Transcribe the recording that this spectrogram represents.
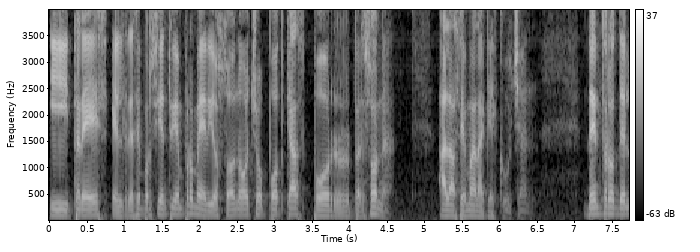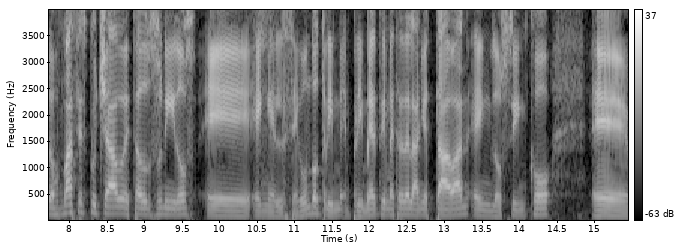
y 3 el 13% y en promedio son 8 podcasts por persona a la semana que escuchan. Dentro de los más escuchados de Estados Unidos, eh, en el segundo primer trimestre del año estaban en los cinco, eh,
